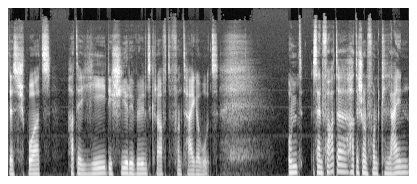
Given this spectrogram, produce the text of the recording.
des Sports hatte je die schiere Willenskraft von Tiger Woods. Und sein Vater hatte schon von klein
